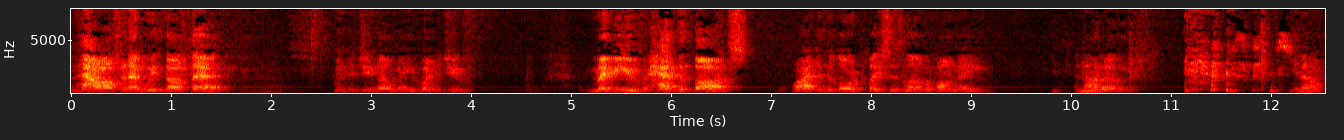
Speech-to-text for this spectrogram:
And how often have we thought that? When did you know me? When did you? Maybe you've had the thoughts. Why did the Lord place His love upon me and not others? You know,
